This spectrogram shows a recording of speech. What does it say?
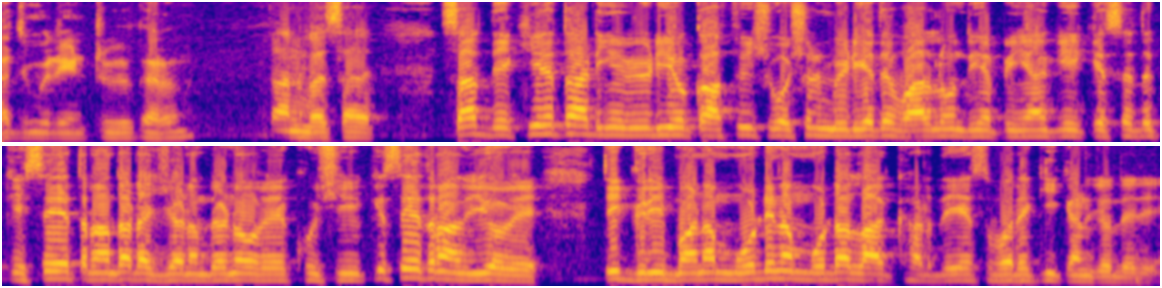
ਅੱਜ ਮੇਰੀ ਇੰਟਰਵਿਊ ਕਰਨ। ਧੰਨਵਾਦ ਸਰ। ਸਰ ਦੇਖੀਏ ਤੁਹਾਡੀਆਂ ਵੀਡੀਓ ਕਾਫੀ ਸੋਸ਼ਲ ਮੀਡੀਆ ਤੇ ਵਾਇਰਲ ਹੁੰਦੀਆਂ ਪਈਆਂ ਕਿ ਕਿਸੇ ਦਾ ਕਿਸੇ ਤਰ੍ਹਾਂ ਤੁਹਾਡਾ ਜਨਮ ਦਿਨ ਹੋਵੇ ਖੁਸ਼ੀ ਕਿਸੇ ਤਰ੍ਹਾਂ ਦੀ ਹੋਵੇ ਤੇ ਗਰੀਬਾਂ ਨਾਲ ਮੋਢੇ ਨਾਲ ਮੋਢਾ ਲਾ ਕੇ ਖੜਦੇ ਆ। ਇਸ ਬਾਰੇ ਕੀ ਕਹਿਣਾ ਚਾਹੁੰਦੇ ਜੀ?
